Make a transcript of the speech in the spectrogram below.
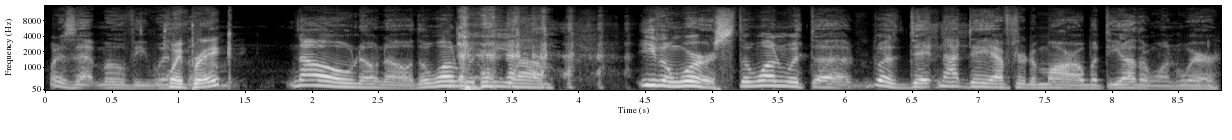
what is that movie with Point Break? um, no, no, no. The one with the um even worse. The one with the was day, not day after tomorrow, but the other one where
